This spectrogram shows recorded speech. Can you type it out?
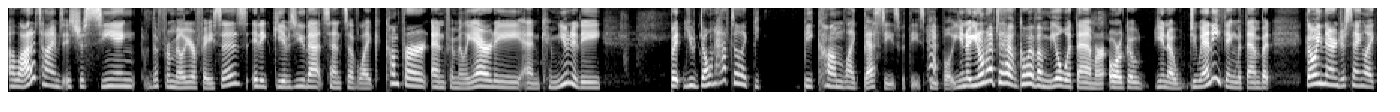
a lot of times it's just seeing the familiar faces. It, it gives you that sense of like comfort and familiarity and community, but you don't have to like be become like besties with these people. You know, you don't have to have go have a meal with them or or go, you know, do anything with them, but going there and just saying like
